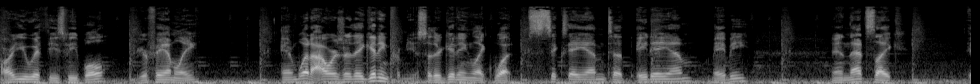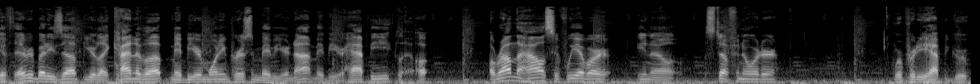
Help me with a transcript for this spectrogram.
are you with these people, your family, and what hours are they getting from you? So they're getting like what, 6 a.m. to 8 a.m., maybe? And that's like if everybody's up, you're like kind of up. Maybe you're a morning person, maybe you're not. Maybe you're happy. Uh, around the house, if we have our you know stuff in order, we're a pretty happy group.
